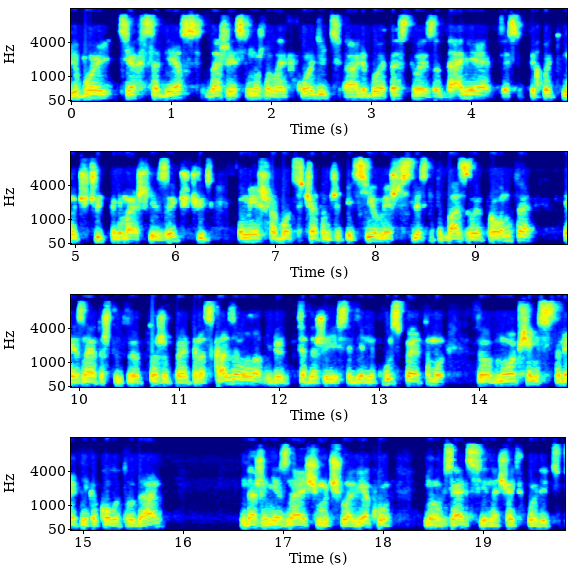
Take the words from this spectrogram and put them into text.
любой техсобес, даже если нужно лайфкодить, а, любое тестовое задание, если ты хоть ну, чуть-чуть понимаешь язык, чуть-чуть умеешь работать с чатом GPT, умеешь исследовать какие-то базовые промпты, я знаю, то, что ты тоже про это рассказывала, у тебя даже есть отдельный курс по этому, то ну, вообще не составляет никакого труда даже не знающему человеку ну, взять и начать ходить.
